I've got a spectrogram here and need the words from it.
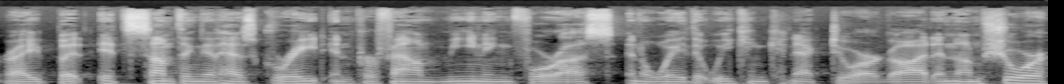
right? But it's something that has great and profound meaning for us in a way that we can connect to our God. And I'm sure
